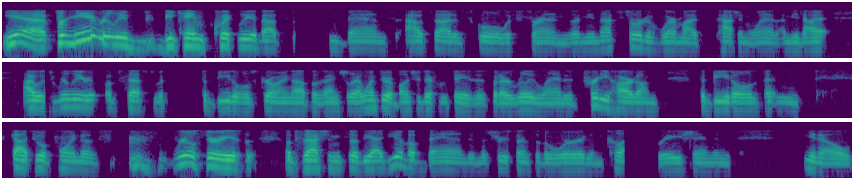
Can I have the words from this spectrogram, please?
Yeah, for me, it really became quickly about bands outside of school with friends. I mean, that's sort of where my passion went. I mean, I I was really obsessed with the Beatles growing up. Eventually, I went through a bunch of different phases, but I really landed pretty hard on the Beatles and got to a point of real serious obsession. So the idea of a band in the true sense of the word and collaboration and you know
